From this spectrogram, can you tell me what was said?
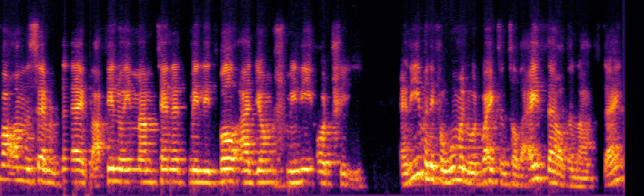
mikvah on the seventh day. Afilu imam tenet militbol ad yom shmini or And even if a woman would wait until the eighth day or the ninth day,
